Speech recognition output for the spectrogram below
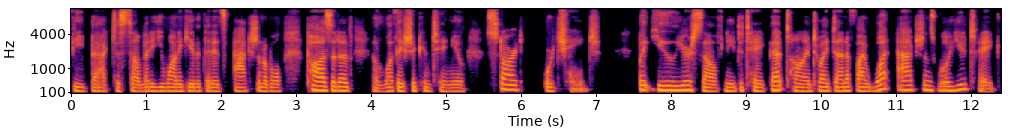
feedback to somebody, you want to give it that it's actionable, positive, and what they should continue, start, or change. But you yourself need to take that time to identify what actions will you take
